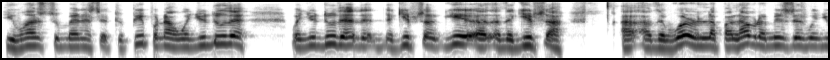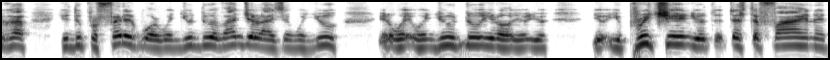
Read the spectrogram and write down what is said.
He wants to minister to people. Now, when you do the, when you do the the, the gifts of uh, the gifts of, uh, the word, la palabra means that when you have you do prophetic word, when you do evangelizing, when you you know when, when you do you know you, you you you preaching, you testifying, and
